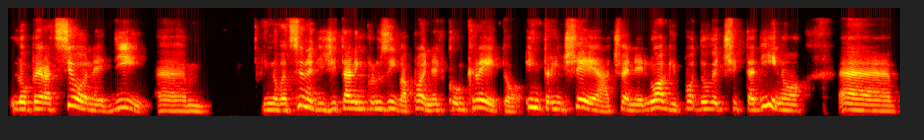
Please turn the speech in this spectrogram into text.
l'operazione di ehm, innovazione digitale inclusiva poi nel concreto, in trincea, cioè nei luoghi dove il cittadino eh,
